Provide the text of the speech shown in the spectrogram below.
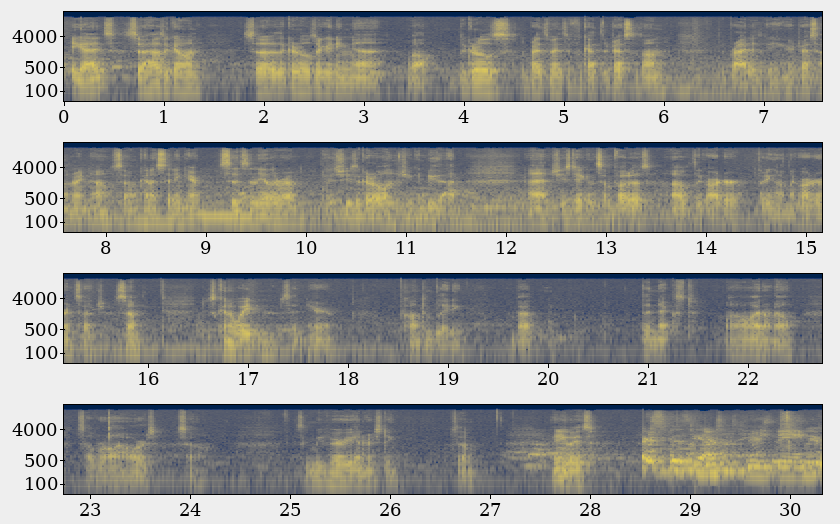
Hey guys, so how's it going? So the girls are getting, uh, well, the girls, the bridesmaids have got their dresses on. The bride is getting her dress on right now, so I'm kind of sitting here. Sid's in the other room because she's a girl and she can do that. And she's taking some photos uh, with the garter, putting on the garter and such. So just kind of waiting, sitting here, contemplating about the next, oh, I don't know, several hours. So it's gonna be very interesting. So, anyways, Here's me.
